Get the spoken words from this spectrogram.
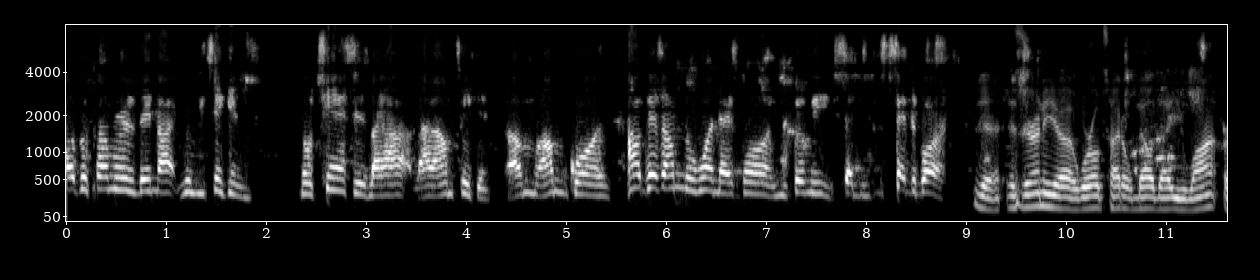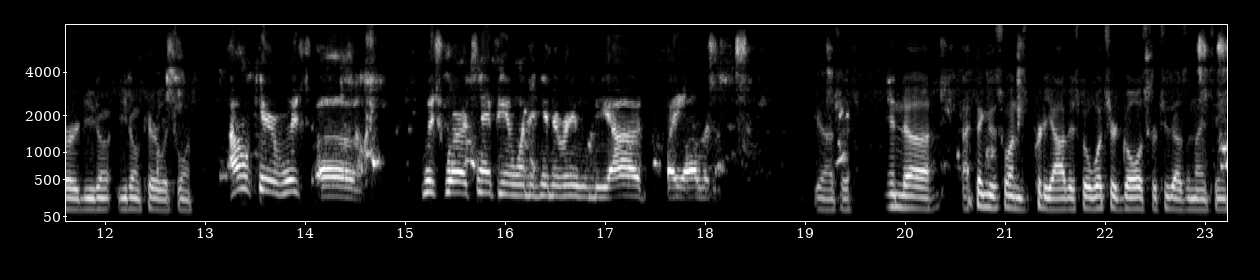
up and comers, they're not really taking no chances like I like I'm taking. I'm I'm going I guess I'm the one that's going, you feel me, set set the bar. Yeah. Is there any uh, world title belt that you want, or do you don't you don't care which one? I don't care which uh which world champion want to get in the ring with me. I'll fight all of them. Gotcha. And uh, I think this one's pretty obvious, but what's your goals for 2019? Uh,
